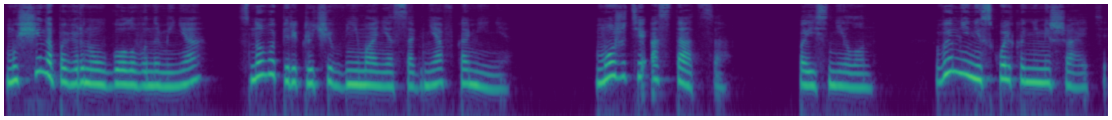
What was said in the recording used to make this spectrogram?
Мужчина повернул голову на меня, снова переключив внимание с огня в камине. «Можете остаться», — пояснил он. «Вы мне нисколько не мешаете».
